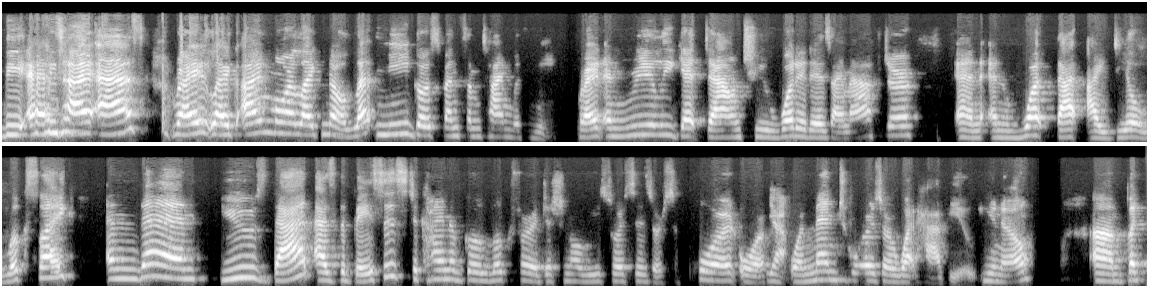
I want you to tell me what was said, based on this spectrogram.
the anti-ask, right? Like I'm more like, no, let me go spend some time with me, right? And really get down to what it is I'm after and and what that ideal looks like and then use that as the basis to kind of go look for additional resources or support or yeah. or mentors or what have you you know um, but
